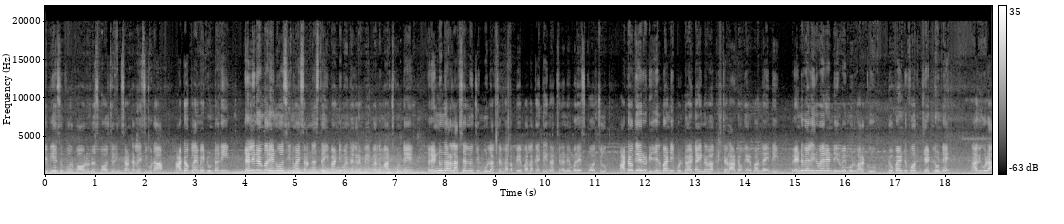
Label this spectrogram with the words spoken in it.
ABS four power windows power steering central AC కూడా ఆటో క్లైమేట్ ఉంటుంది. ఢిల్లీ నెంబర్ ఎన్ఓస్ ఇన్వాయిస్ అన్నస్తే ఈ బండి మన దగ్గర పేపర్లు మార్చుకుంటే రెండున్నర లక్షల నుంచి మూడు లక్షల దాకా పేపర్లకు అయితే నచ్చిన నెంబర్ వేసుకోవచ్చు. ఆటో గేర్ డీజిల్ బండి ఇప్పుడు Toyota Innova Crystal auto gear బంద్ అయింది. రెండు వేల ఇరవై రెండు ఇరవై మూడు వరకు టూ పాయింట్ ఫోర్ జెడ్లు ఉండే. అవి కూడా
